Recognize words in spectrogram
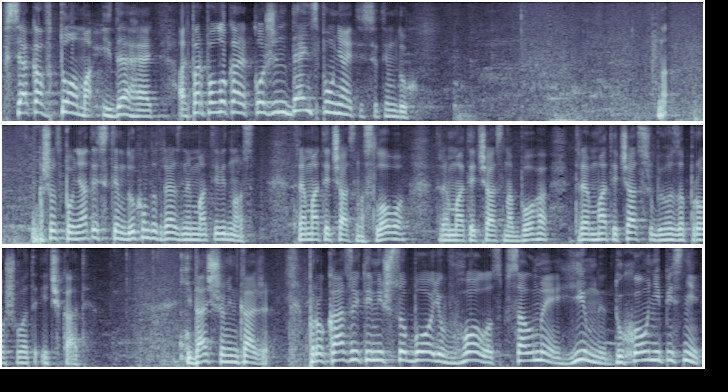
Всяка втома іде геть. А тепер Павло каже, кожен день сповняйтеся тим духом. А щоб сповнятися тим духом, то треба з ним мати відносини. Треба мати час на слово, треба мати час на Бога, треба мати час, щоб його запрошувати і чекати. І далі що він каже? Проказуйте між собою вголос, псалми, гімни, духовні пісні,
